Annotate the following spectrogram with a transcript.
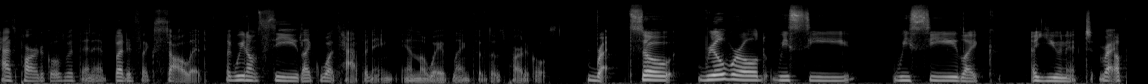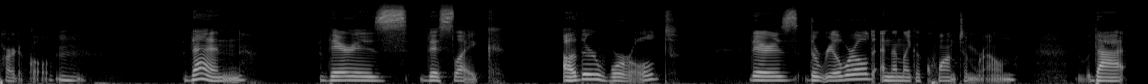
has particles within it, but it's like solid. Like we don't see like what's happening in the wavelengths of those particles. Right. So real world we see we see like a unit, Right. a particle. Mm-hmm. Then there is this like other world. There's the real world and then like a quantum realm that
